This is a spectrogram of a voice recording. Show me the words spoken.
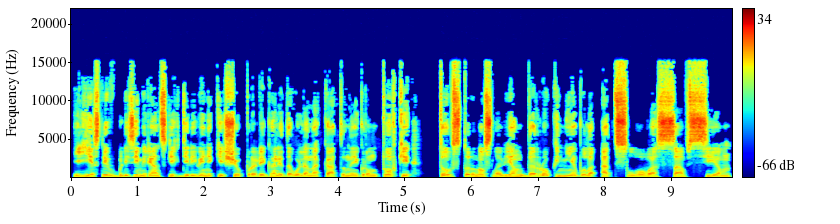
Если вблизи мирянских деревенек еще пролегали довольно накатанные грунтовки – то в сторону славян дорог не было от слова совсем.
